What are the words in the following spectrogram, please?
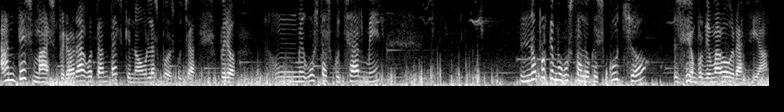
antes más, pero ahora hago tantas que no las puedo escuchar. Pero mm, me gusta escucharme, no porque me gusta lo que escucho, sino porque me hago gracia.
